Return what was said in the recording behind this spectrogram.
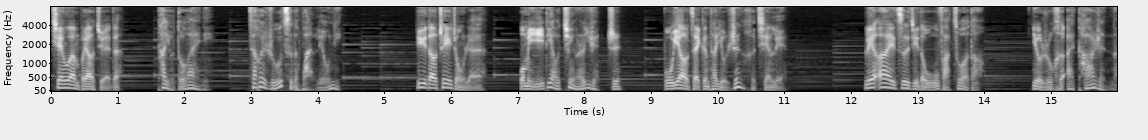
千万不要觉得他有多爱你，才会如此的挽留你。遇到这种人，我们一定要敬而远之，不要再跟他有任何牵连。连爱自己都无法做到，又如何爱他人呢？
